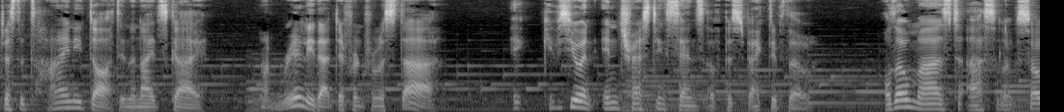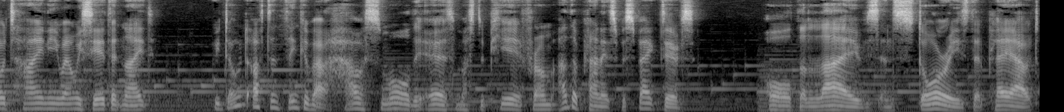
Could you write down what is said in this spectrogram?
just a tiny dot in the night sky, not really that different from a star. It gives you an interesting sense of perspective though. Although Mars to us looks so tiny when we see it at night, we don't often think about how small the Earth must appear from other planets' perspectives. All the lives and stories that play out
